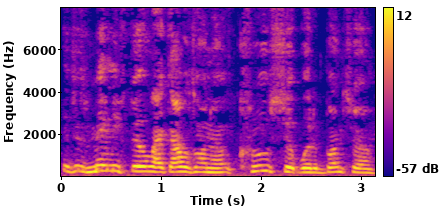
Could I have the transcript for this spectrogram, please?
it just made me feel like I was on a cruise ship with a bunch of,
